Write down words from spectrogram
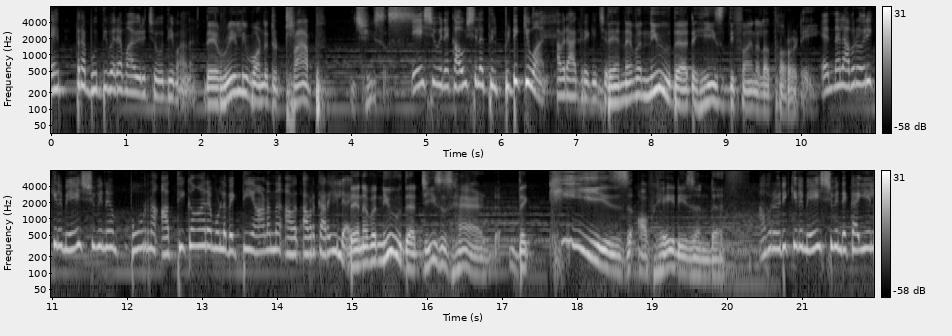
എത്ര ബുദ്ധിപരമായ ഒരു ചോദ്യമാണ്. They really wanted to trap. യേശുവിനെ കൗശലത്തിൽ പിടിക്കുവാൻ അവർ ആഗ്രഹിച്ചു They never knew that he is the final authority. എന്നാൽ അവർ ഒരിക്കലും യേശുവിന് പൂർണ അധികാരമുള്ള വ്യക്തിയാണെന്ന് അവർക്കറിയില്ല They never knew that Jesus had the keys of Hades and death. അവർ ഒരിക്കലും യേശുവിന്റെ കയ്യിൽ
